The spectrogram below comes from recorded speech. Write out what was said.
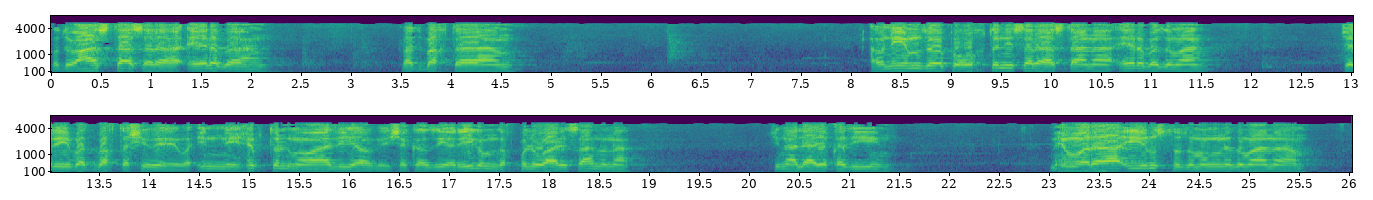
په دعا ستا سره اے رب بدبخت او نیم زه په وختنی سره استانه اے رب زما چری بدبخت شوه و انی حبت الموالی او بشک زیریګم د خپل وارثانو نه چې نه لایق دي من ورائی رست زمون زمانه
